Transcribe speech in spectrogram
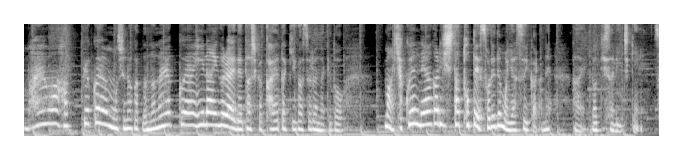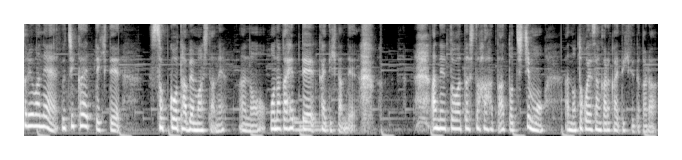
前は800円もしなかった。700円以内ぐらいで確か買えた気がするんだけどまあ100円値上がりしたとてそれでも安いからね、はい、ロティサリーチキン。それはねうち帰ってきて速攻食べましたね。あのお腹減って帰ってきたんで。姉と私と母とあと父もあの床屋さんから帰ってきてたから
